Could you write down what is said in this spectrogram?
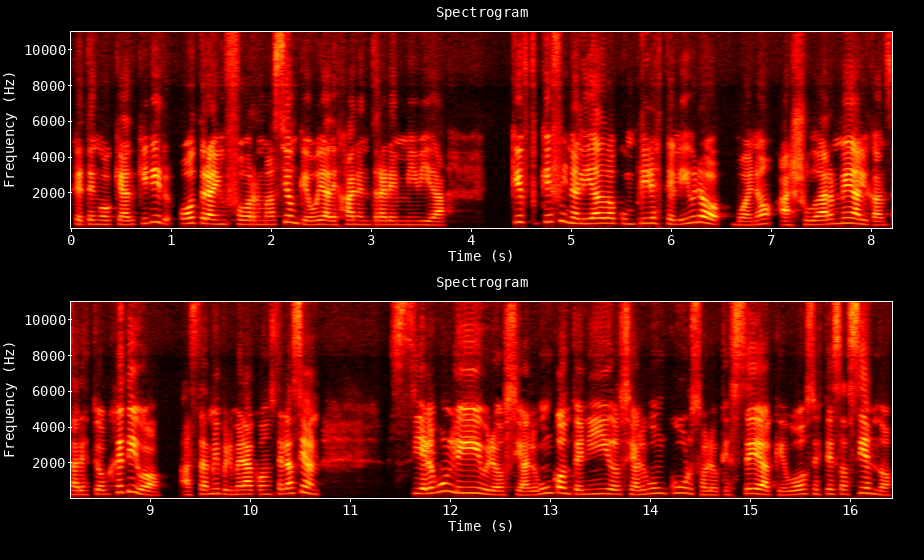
que tengo que adquirir, otra información que voy a dejar entrar en mi vida. ¿Qué, ¿Qué, finalidad va a cumplir este libro? Bueno, ayudarme a alcanzar este objetivo, hacer mi primera constelación. Si algún libro, si algún contenido, si algún curso, lo que sea que vos estés haciendo,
